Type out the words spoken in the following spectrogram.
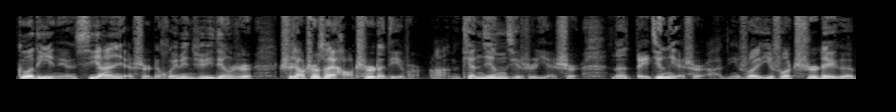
各地你看西安也是，这回民区一定是吃小吃最好吃的地方啊。天津其实也是，那北京也是啊。你说一说吃这个。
